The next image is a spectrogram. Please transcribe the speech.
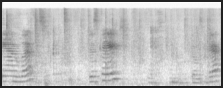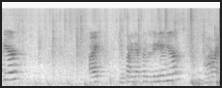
And lift this page. Goes back here. All right, you'll find that for the video here. All right,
